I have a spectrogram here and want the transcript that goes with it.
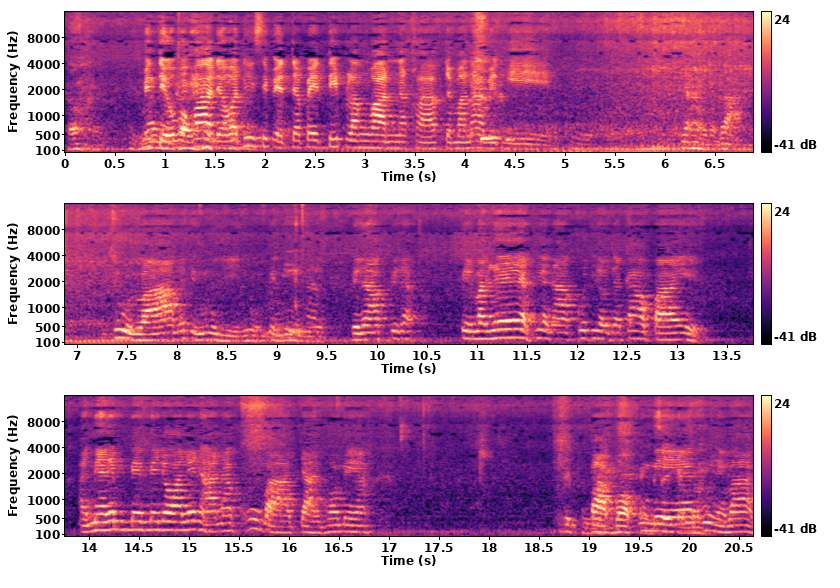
เขาแม่ติ๋วบอกว่าเดี๋ยววันที่ 11 จะไปติปรางวัลนะครับ จะมาหน้าเวทีย่ากับหลานสู้ว้าไม่เป็นมือดีลูกเป็นมือดีเป็นอาเป็นอาเป็นวันแรกที่อนาคตที่เราจะก้าวไป อันแม่ได้แม่ไม่ดอนในฐานะคู่บาอาจารย์พ่อแม่ฝากบอกผู้แม่ผู้ในบ้าน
